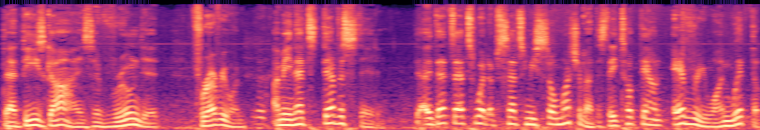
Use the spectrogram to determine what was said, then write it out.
that these guys have ruined it for everyone. I mean, that's devastating. That's, that's what upsets me so much about this. They took down everyone with them.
